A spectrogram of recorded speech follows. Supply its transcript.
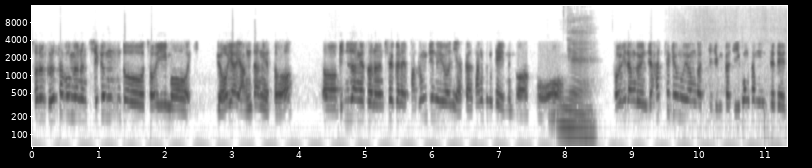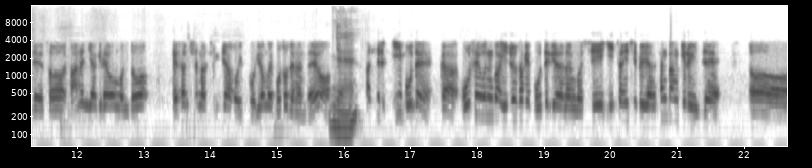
저는 그렇다 보면은 지금도 저희 뭐 여야 양당에서 어 민주당에서는 최근에 박용진 의원이 약간 상승세에 있는 것 같고 예. 저희 당도 이제 하태경 의원 같이 지금까지 2030 세대에 대해서 많은 이야기를 해온 분도 대선 출마를 준비하고 있고 이런 게 보도되는데요. 예. 사실 이 모델, 그러니까 오세훈과 이준석의 모델이라는 것이 2021년 상반기를 이제 어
